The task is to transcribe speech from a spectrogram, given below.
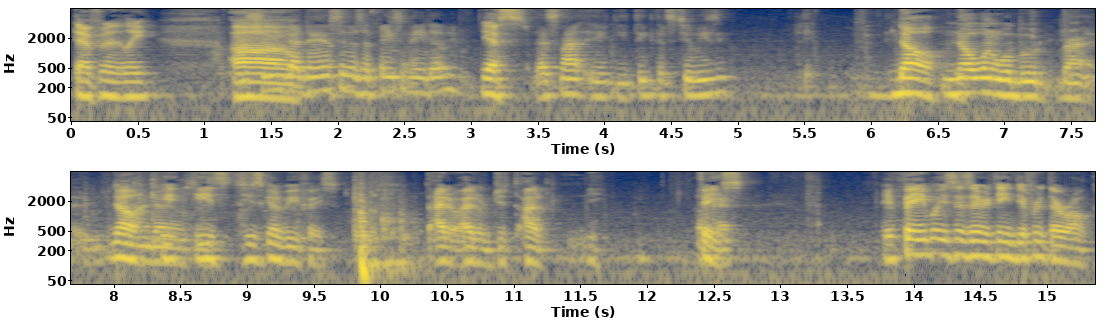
definitely. You sure you got Um, Danielson as a face in AEW? yes, That's not. You, you think that's too easy? No, No one will boo Brian. no. Brian He, he's he's gonna be face. I don't. I don't just. I face. If anybody says anything different, they're wrong.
